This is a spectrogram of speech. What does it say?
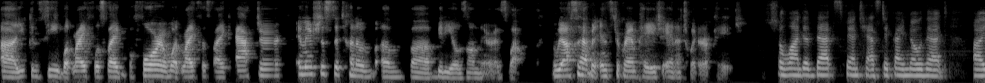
Uh, you can see what life was like before and what life was like after. And there's just a ton of, of uh, videos on there as well. We also have an Instagram page and a Twitter page. Shalonda, that's fantastic. I know that uh,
